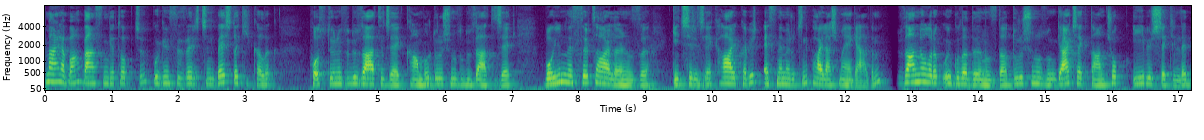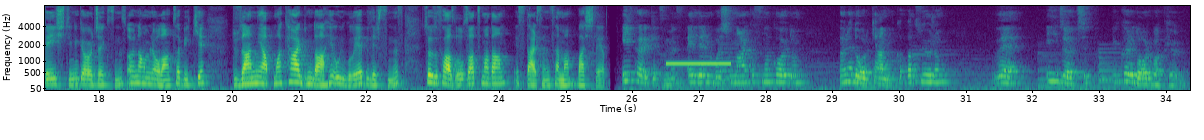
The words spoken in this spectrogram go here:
Merhaba, ben Simge Topçu. Bugün sizler için 5 dakikalık postürünüzü düzeltecek, kambur duruşunuzu düzeltecek, boyun ve sırt ağrılarınızı geçirecek harika bir esneme rutini paylaşmaya geldim. Düzenli olarak uyguladığınızda duruşunuzun gerçekten çok iyi bir şekilde değiştiğini göreceksiniz. Önemli olan tabii ki düzenli yapmak her gün dahi uygulayabilirsiniz. Sözü fazla uzatmadan isterseniz hemen başlayalım. İlk hareketimiz ellerimi başımın arkasına koydum. Öne doğru kendimi kapatıyorum ve iyice açıp yukarı doğru bakıyorum.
